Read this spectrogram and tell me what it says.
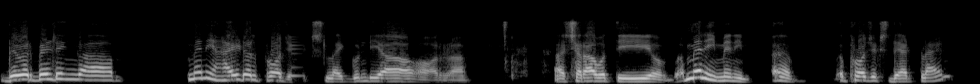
They were building uh, many hydel projects like Gundia or uh, uh, Sharavati, or many, many uh, projects they had planned.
